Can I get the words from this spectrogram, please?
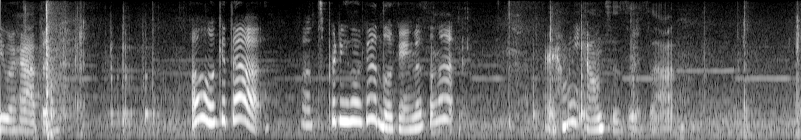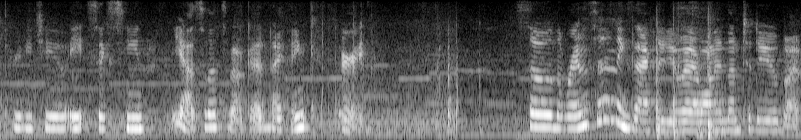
See what happened. Oh, look at that. That's pretty good looking, doesn't it? All right, how many ounces is that? 32, 8, 16. Yeah, so that's about good, I think. All right. So the rims didn't exactly do what I wanted them to do, but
